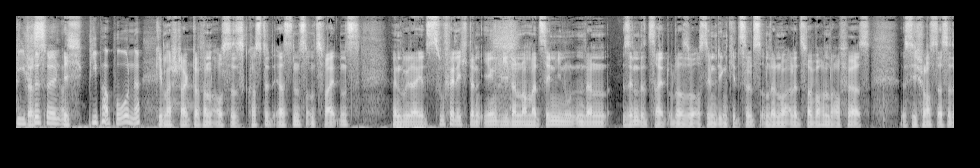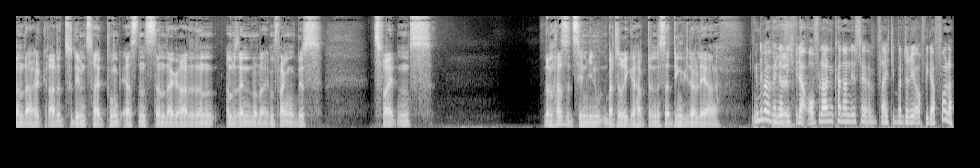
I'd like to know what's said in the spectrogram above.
die, Das- Schüsseln und ich- Pipapo, ne? Gehe mal stark davon aus, dass es kostet erstens und zweitens, wenn du da jetzt zufällig dann irgendwie dann nochmal zehn Minuten dann Sendezeit oder so aus dem Ding kitzelst und dann nur alle zwei Wochen drauf hörst, ist die Chance, dass du dann da halt gerade zu dem Zeitpunkt erstens dann da gerade dann am Senden oder Empfangen bist. Zweitens, dann hast du zehn Minuten Batterie gehabt, dann ist das Ding wieder leer. Und aber wenn er Nee. sich wieder aufladen kann, dann ist ja vielleicht die Batterie auch wieder voller.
